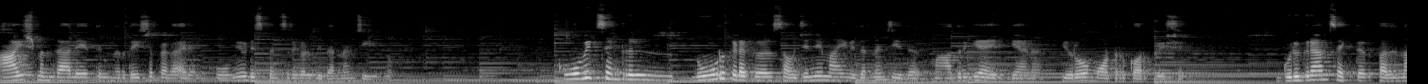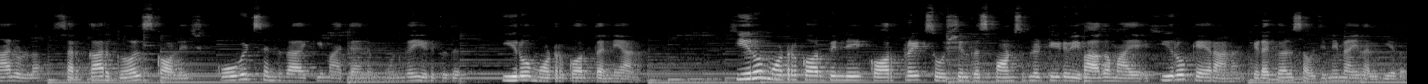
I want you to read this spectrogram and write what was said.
ആയുഷ് മന്ത്രാലയത്തിൽ നിർദ്ദേശപ്രകാരം ഹോമിയോ ഡിസ്പെൻസറികൾ വിതരണം ചെയ്യുന്നു. കോവിഡ് സെന്ററിൽ നൂറ് കിടക്കുകൾ സൗജന്യമായി വിതരണം ചെയ്ത് മാതൃകയായിരിക്കുകയാണ് Hero Motor Corporation. Gurugram sector പതിനാലുള്ള സർക്കാർ ഗേൾസ് കോളേജ് കോവിഡ് സെന്ററാക്കി മാറ്റാനും മുൻകൈയെടുത്തത് ഹീറോ മോട്ടോർ കോർപ്പ് തന്നെയാണ്. ഹീറോ മോട്ടോർ കോർപ്പിന്റെ കോർപ്പറേറ്റ് സോഷ്യൽ റെസ്പോൺസിബിലിറ്റിയുടെ വിഭാഗമായ ഹീറോ കെയർ ആണ് കിടക്കകൾ സൗജന്യമായി നൽകിയത്.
